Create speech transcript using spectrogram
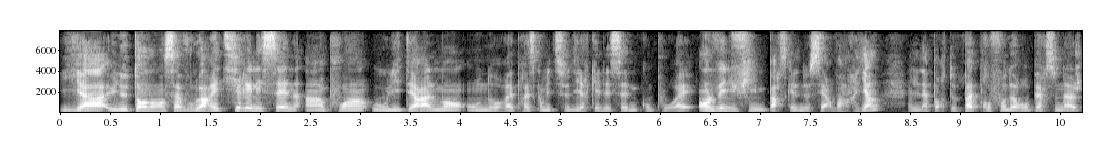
il y a une tendance à vouloir étirer les scènes à un point où littéralement on aurait presque envie de se dire qu'il y a des scènes qu'on pourrait enlever du film parce qu'elles ne servent à rien, elles n'apportent pas de profondeur au personnage,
